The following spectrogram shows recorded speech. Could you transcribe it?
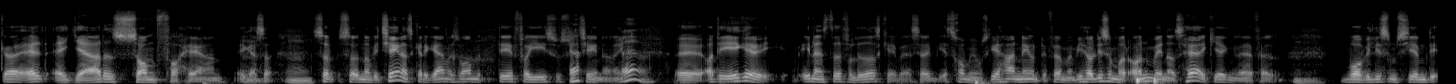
gør alt af hjertet som for Herren. Ikke? Altså, så, så når vi tjener, skal det gerne være som om, det er for Jesus, vi Ja. tjener. Ikke? Ja, Øh, og det er ikke et eller andet sted for lederskab. Altså, jeg tror, vi måske har nævnt det før, men vi har jo ligesom måttet omvende os her i kirken i hvert fald, mm. Hvor vi ligesom siger, at det,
